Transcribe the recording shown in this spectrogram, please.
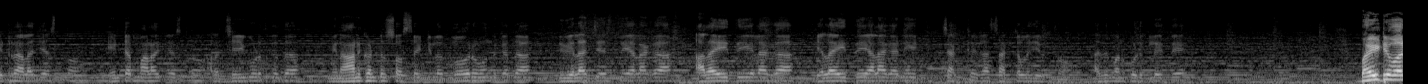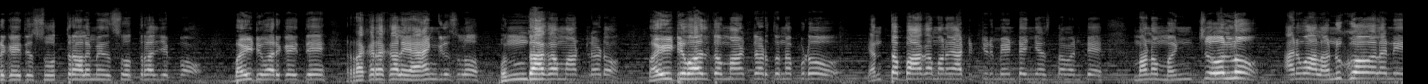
ఏట్రా అలా చేస్తున్నావు? ఏంటమ్మా అలా చేస్తున్నావు? అలా చేయకూడదు కదా. మీ నాన్నకంటూ సొసైటీలో గౌరవం ఉంది కదా. నువ్వు ఇలా చేస్తే ఎలాగా? అలా అయితే ఇలాగా ఇలా అయితే ఎలాగని చక్కగా చక్కలు చెబుతాం అది మన కొడుకులైతే. బయటి వరకు అయితే సూత్రాల మీద సూత్రాలు చెప్పాం. బయటి వరకు అయితే రకరకాల యాంగిల్స్లో హుందాగా మాట్లాడాం. బయటి వాళ్ళతో మాట్లాడుతున్నప్పుడు ఎంత బాగా మనం యాటిట్యూడ్ మెయింటైన్ చేస్తామంటే మనం మంచోళ్ళు అని వాళ్ళు అనుకోవాలని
